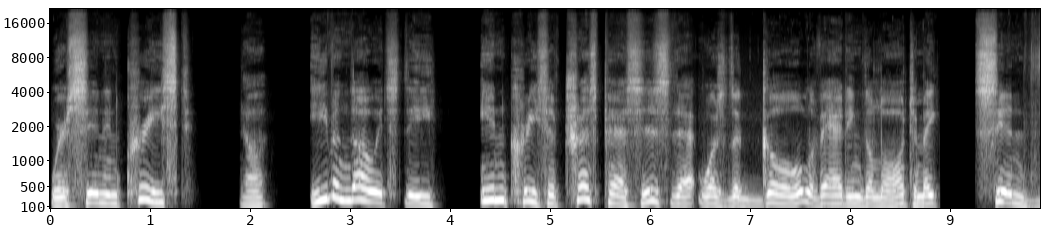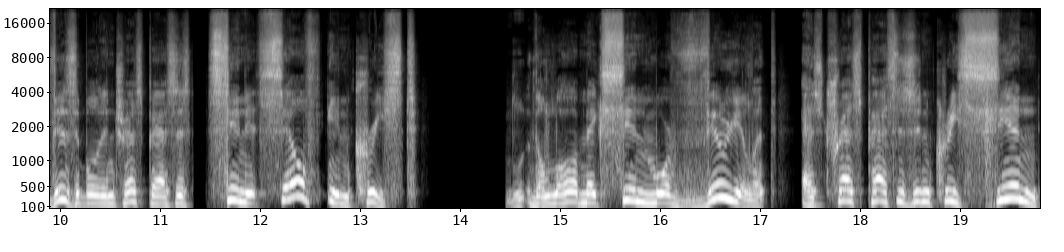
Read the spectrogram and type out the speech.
Where sin increased, now even though it's the increase of trespasses that was the goal of adding the law to make sin visible in trespasses, sin itself increased. The law makes sin more virulent. As trespasses increase, sin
